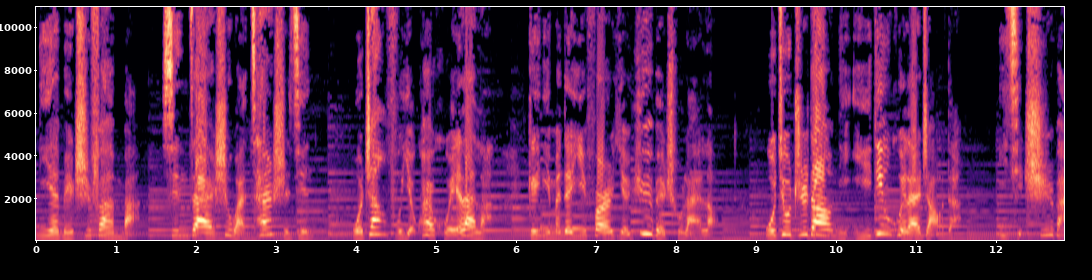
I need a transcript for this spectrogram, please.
你也没吃饭吧？现在是晚餐时间，我丈夫也快回来了，给你们的一份也预备出来了。我就知道你一定会来找的，一起吃吧。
